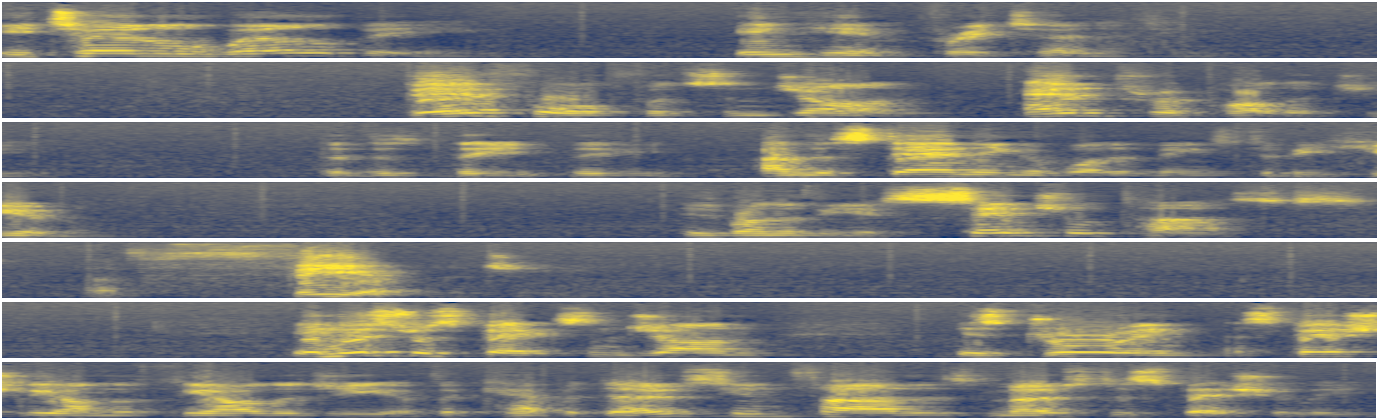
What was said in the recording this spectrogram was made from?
eternal well being in Him for eternity. Therefore, for St. John, anthropology, the, the, the understanding of what it means to be human, is one of the essential tasks of theology. In this respect, St. John is drawing especially on the theology of the Cappadocian Fathers, most especially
